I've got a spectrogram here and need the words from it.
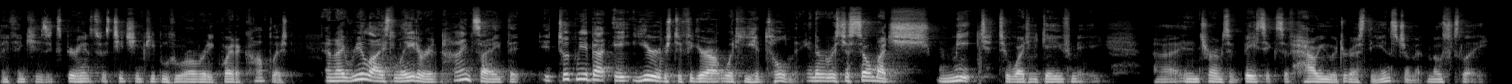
I think his experience was teaching people who were already quite accomplished. And I realized later in hindsight that it took me about eight years to figure out what he had told me. And there was just so much meat to what he gave me uh, in terms of basics of how you address the instrument mostly.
